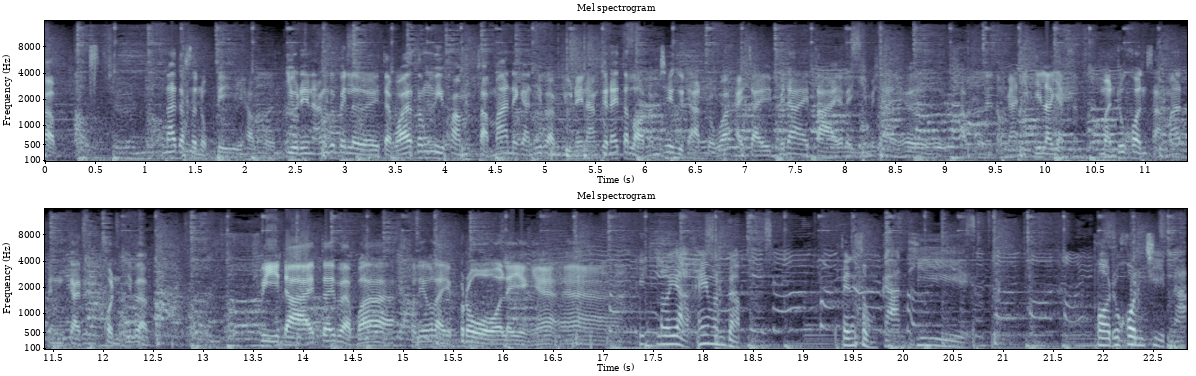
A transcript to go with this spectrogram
แบบน่าจะสนุกดีครับผมอยู่ในน้ำกันไปเลย แต่ว่าต้องมีความสามารถในการที่แบบอยู่ในน้ำกันได้ตลอดนะไม่ใช่อึดอัดแบบว่าหายใจไม่ได้ตายอะไรอย่างงี้ไม่ใช่เออครับผมงานนี้ที่เราอยากเหมือนทุกคนสามารถเป็นกลายเป็นคนที่แบบ ฟรีดิฟได้แบบว่าเขาเรียกว่าอะไรโปรอะไรอย่างเงี้ยอ่าเราอยากให้มันแบบเป็นสงกรารที่ พอทุกคนฉีดน้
